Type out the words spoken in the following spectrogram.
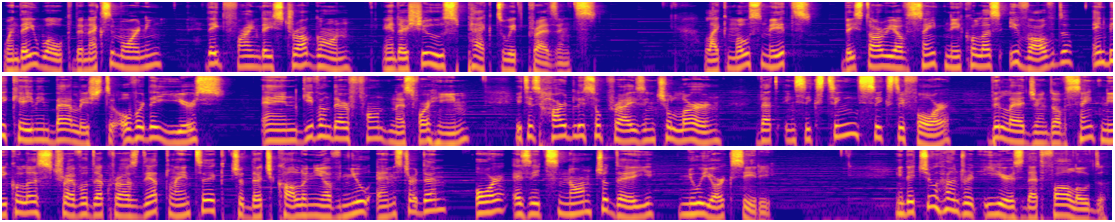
When they woke the next morning, they'd find a straw gone and their shoes packed with presents. Like most myths, the story of St. Nicholas evolved and became embellished over the years, and given their fondness for him, it is hardly surprising to learn that in 1664 the legend of St. Nicholas traveled across the Atlantic to Dutch colony of New Amsterdam, or as it's known today, New York City. In the 200 years that followed,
